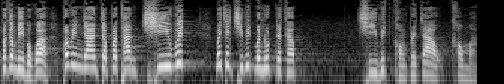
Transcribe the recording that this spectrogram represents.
พระคัมภีร์บอกว่า พระวิญญาณจะประทานชีวิต ไม่ใช่ชีวิตมนุษย์นะครับ ชีวิตของพระเจ้าเข้ามา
